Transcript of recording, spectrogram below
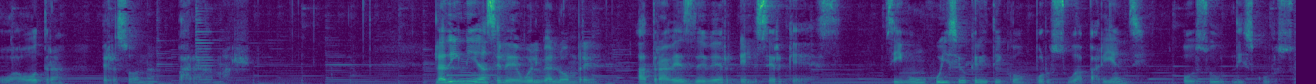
o a otra persona para amar. La dignidad se le devuelve al hombre a través de ver el ser que es, sin un juicio crítico por su apariencia o su discurso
